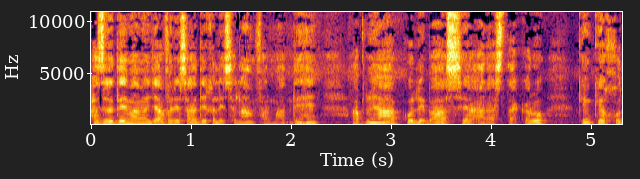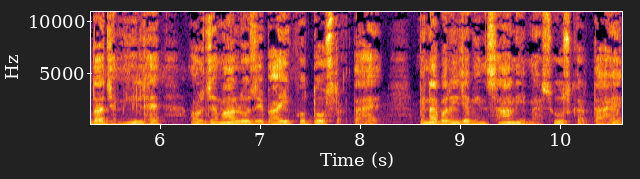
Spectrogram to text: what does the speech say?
حضرت امام جعفر صادق علیہ السلام فرماتے ہیں، اپنے آپ کو لباس سے آراستہ کرو کیونکہ خدا جمیل ہے اور جمال و زیبائی کو دوست رکھتا ہے۔ بنا بنی جب انسان یہ محسوس کرتا ہے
